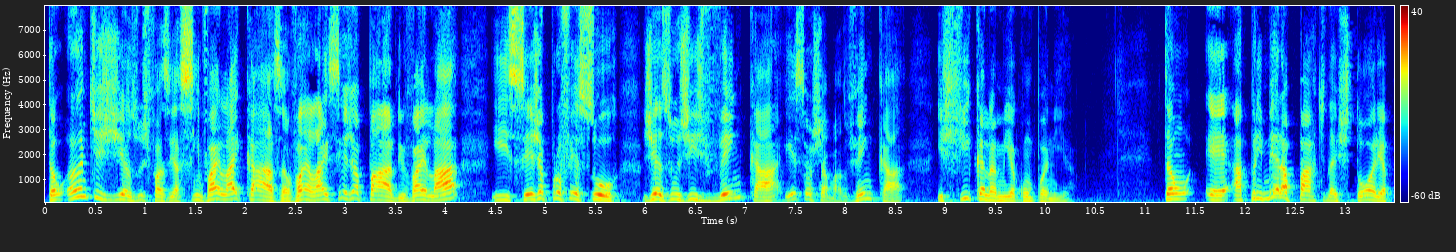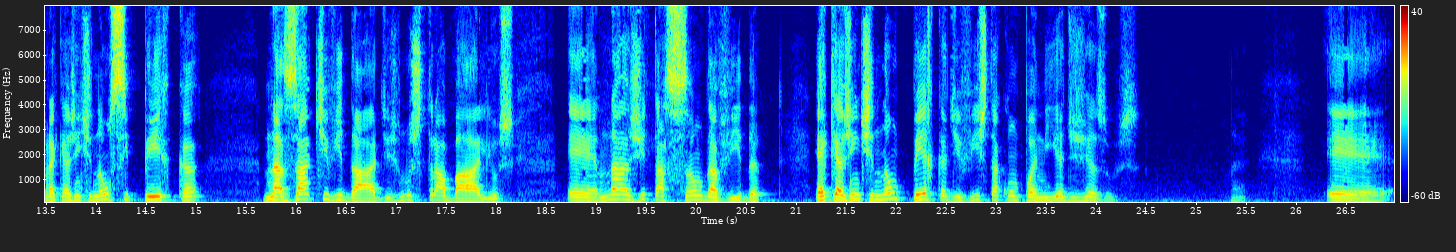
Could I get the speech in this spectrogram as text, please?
Então, antes de Jesus fazer assim, vai lá e casa, vai lá e seja padre, vai lá e seja professor. Jesus diz: vem cá, esse é o chamado, vem cá e fica na minha companhia. Então, é a primeira parte da história para que a gente não se perca nas atividades, nos trabalhos, é, na agitação da vida, é que a gente não perca de vista a companhia de Jesus. Né? É,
